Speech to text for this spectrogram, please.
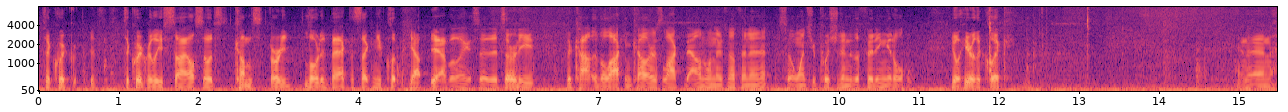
It's a quick, it's, a quick release style, so it comes already loaded back the second you clip. it. Yep. Yeah, but like I said, it's already the col- the locking collar is locked down when there's nothing in it. So once you push it into the fitting, it'll you'll hear the click, and then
